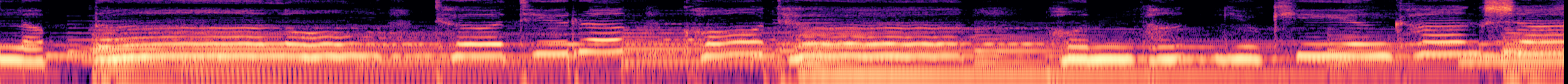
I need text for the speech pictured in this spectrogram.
หลับตาลง เธอที่รักขอเธอพ้นพักอยู่เคียงข้างฉั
